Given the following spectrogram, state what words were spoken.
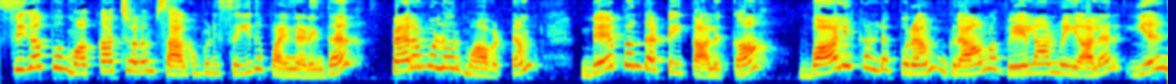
சிகப்பு மக்காச்சோளம் சாகுபடி செய்து பயனடைந்த பெரம்பலூர் மாவட்டம் வேப்பந்தட்டை தாலுகா வாலிகண்டபுரம் கிராம வேளாண்மையாளர் என்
